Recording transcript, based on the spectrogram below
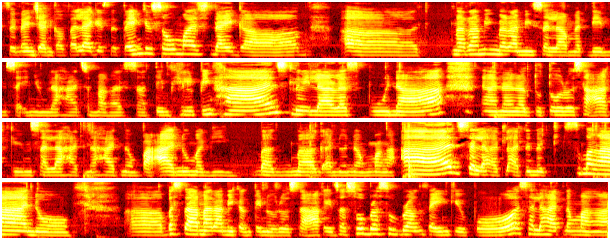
So, nandyan ka palagi. So, thank you so much, Daigab. Uh, maraming maraming salamat din sa inyong lahat sa mga sa Team Helping Hands, Louie Laras Puna, na, na nagtuturo sa akin sa lahat-lahat ng paano mag, mag ano ng mga ads, sa lahat-lahat ng sa mga ano, uh, basta marami kang tinuro sa akin. Sa sobra-sobrang thank you po sa lahat ng mga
